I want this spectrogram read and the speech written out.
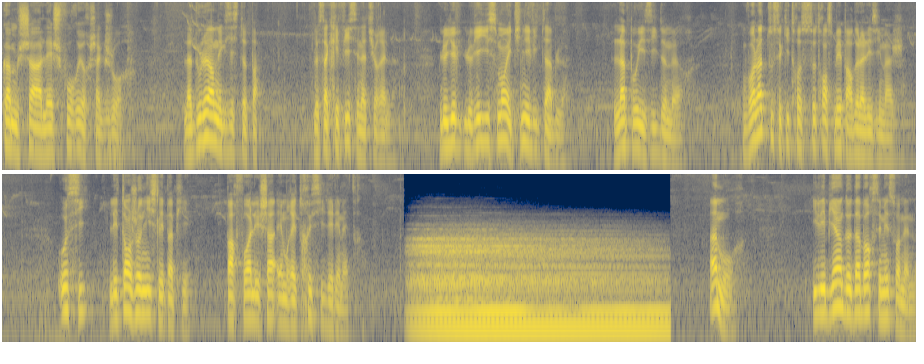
Comme chat lèche fourrure chaque jour. La douleur n'existe pas. Le sacrifice est naturel. Le, le vieillissement est inévitable. La poésie demeure. Voilà tout ce qui se transmet par-delà les images. Aussi, les temps jaunissent les papiers. Parfois, les chats aimeraient trucider les maîtres. Amour. Il est bien de d'abord s'aimer soi-même.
